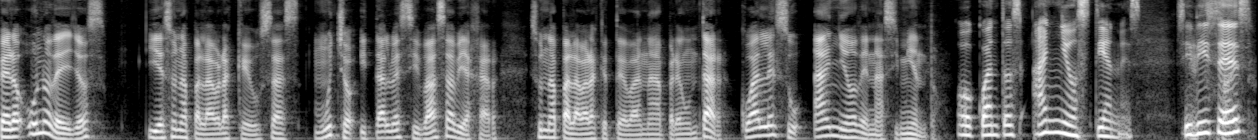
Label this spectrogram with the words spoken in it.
pero uno de ellos, y es una palabra que usas mucho y tal vez si vas a viajar, es una palabra que te van a preguntar, ¿cuál es su año de nacimiento? O cuántos años tienes. Si Exacto. dices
